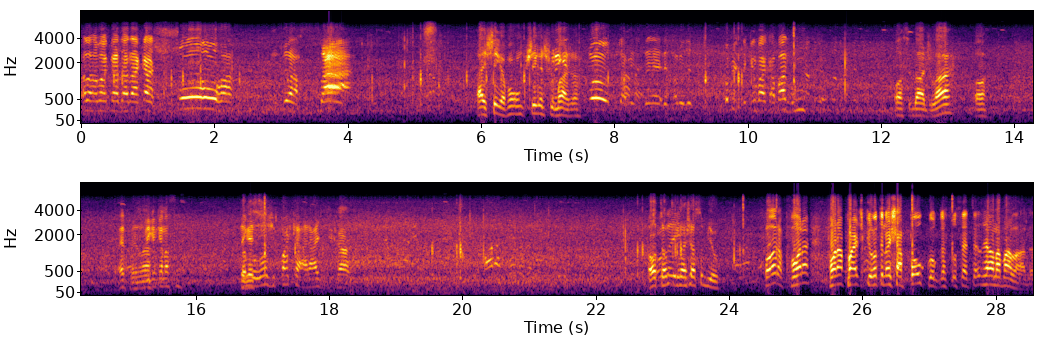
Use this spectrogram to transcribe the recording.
Olha lá a vacada da cachorra. Desgraçada. Aí chega, vamos, chega de filmar já. Puta miséria, essa miséria. Ô, bicho, isso aqui não vai acabar nunca. Ó a cidade lá, ó. É, fica que a nossa... Pega Estamos esse- longe pra caralho de casa. Ó o tanto que aí. nós já subiu. Fora, fora, fora a parte que ontem nós chapou o coco, gastou 700 reais na balada.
